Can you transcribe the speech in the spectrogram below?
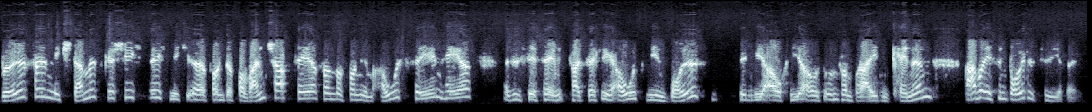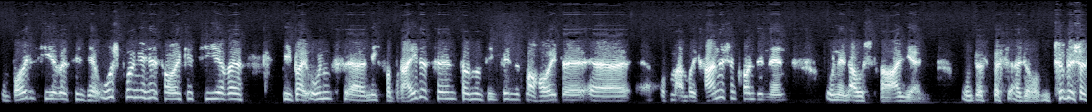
Wölfe, nicht stammesgeschichtlich, nicht äh, von der Verwandtschaft her, sondern von dem Aussehen her. Also sie sehen tatsächlich aus wie ein Wolf, den wir auch hier aus unseren Breiten kennen. Aber es sind Beuteltiere. Und Beuteltiere sind sehr ursprüngliche Säugetiere, die bei uns äh, nicht verbreitet sind, sondern die findet man heute äh, auf dem amerikanischen Kontinent und in Australien. Und das, also ein typisches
